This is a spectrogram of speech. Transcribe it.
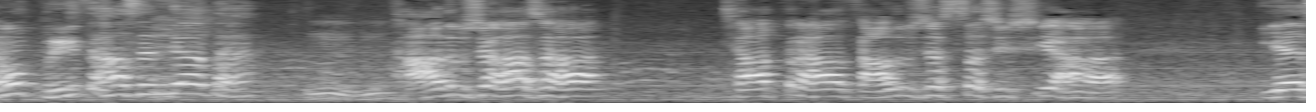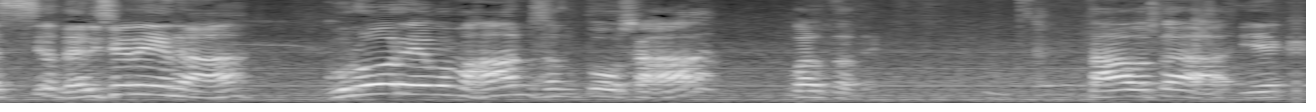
नाम प्रीतः सञ्जातः तादृशः सः छात्रः तादृशः शिष्यः। यस्य दर्शनेन गुरोरेव महान् सन्तोषः वर्तते। तावता एक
